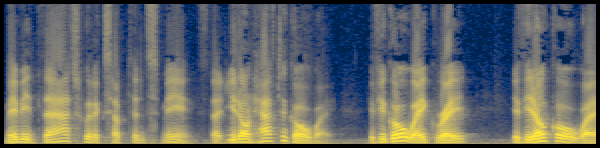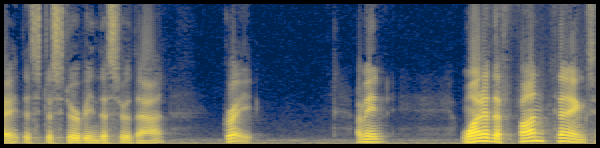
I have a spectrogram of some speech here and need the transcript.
Maybe that's what acceptance means, that you don't have to go away. If you go away, great. If you don't go away, that's disturbing this or that, great. I mean, one of the fun things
